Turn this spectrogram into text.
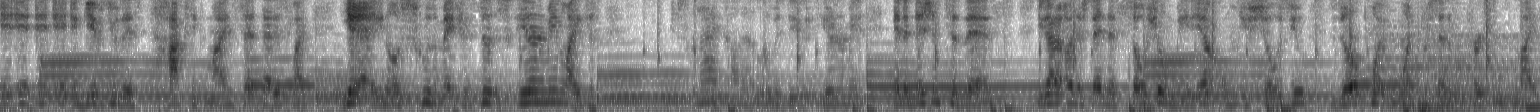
it, it, it, it, gives you this toxic mindset that it's like, yeah, you know, screw the matrix. You know what I mean? Like, just just relax on it a little bit, dude. You know what I mean? In addition to this, you gotta understand that social media only shows you 0.1% of a person's life.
